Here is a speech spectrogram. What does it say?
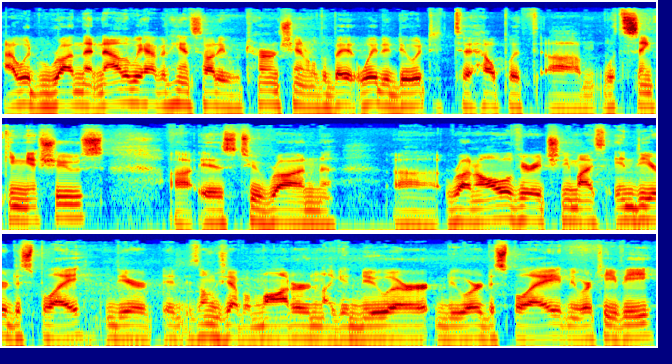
I would run that. Now that we have enhanced audio return channel, the way to do it to, help with um, with syncing issues uh, is to run. Uh, run all of your HDMI's into your display, into your, as long as you have a modern, like a newer, newer display, newer TV,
